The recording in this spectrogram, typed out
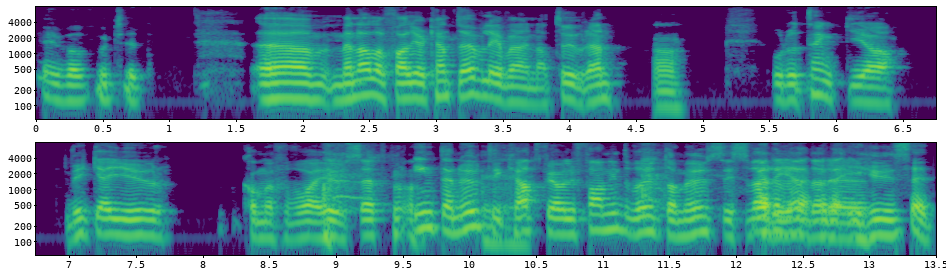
Jag bara fortsätt. Ehm, men i alla fall, jag kan inte överleva i naturen. Ja. Och då tänker jag, vilka djur kommer få vara i huset? inte en utekatt, för jag vill fan inte vara utomhus i Sverige. Vänta, vänta, där vänta, det... I huset?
